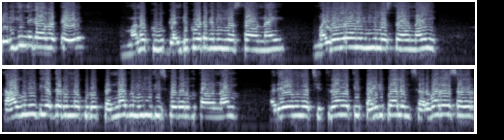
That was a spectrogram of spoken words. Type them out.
పెరిగింది కాబట్టి మనకు గండికోటకు నీళ్ళు వస్తా ఉన్నాయి మైలవరానికి నీళ్ళు వస్తా ఉన్నాయి తాగునీటి ఎద్దడు ఉన్నప్పుడు పెన్నాకు నీళ్ళు తీసుకోగలుగుతా ఉన్నాం అదేవిధంగా చిత్రావతి పైడిపాలెం సర్వరా సాగర్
